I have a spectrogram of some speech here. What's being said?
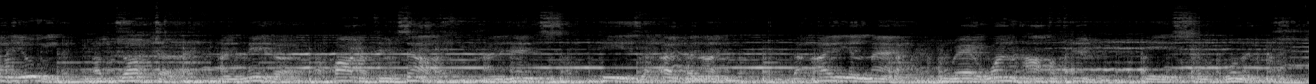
Adiyogi absorbed her and made her a part of himself, and hence he is the Ardhanari, the ideal man, where one half of him is woman.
